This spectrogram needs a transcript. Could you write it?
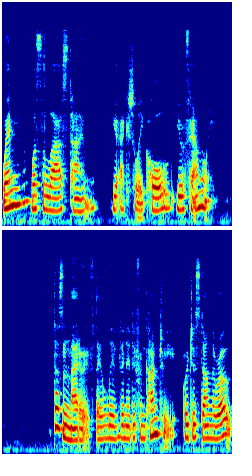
when was the last time you actually called your family? It doesn't matter if they live in a different country or just down the road.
